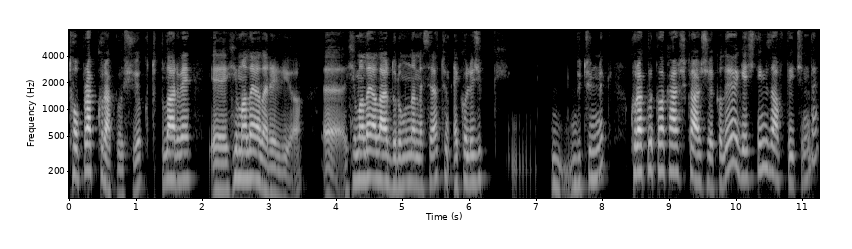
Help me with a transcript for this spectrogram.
toprak kuraklaşıyor. Kutuplar ve e, Himalayalar eriyor. E, Himalayalar durumunda mesela tüm ekolojik bütünlük kuraklıkla karşı karşıya kalıyor ve geçtiğimiz hafta içinde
